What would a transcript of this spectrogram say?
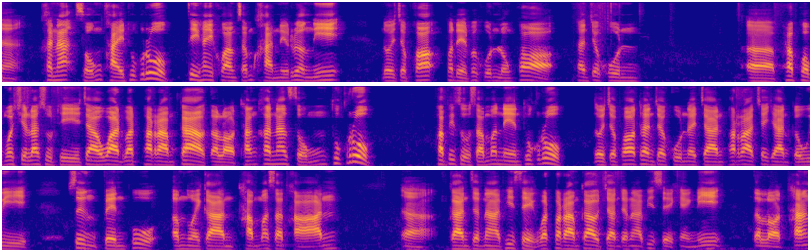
นะคณะสงฆ์ไทยทุกรูปที่ให้ความสำคัญในเรื่องนี้ โดยเฉพาะพระเดชพระคุณหลวงพ่อ ท่านเจ้าคุณพระพรหมวชิรสุธีเจ้าวาดวัดพระรามเก้าตลอดทั้งคณะสงฆ์ทุกรูป พระภิกษุสามเณรทุกรูป โดยเฉพาะท่านเจ้าคุณอาจารย์พระราชยานกวี ซึ่งเป็นผู้อำนวยการธรรมสถาน การจนาพิเศษวัดพระรามเก้าจารจนาพิเศษแห่งนี้ตลอดทั้ง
